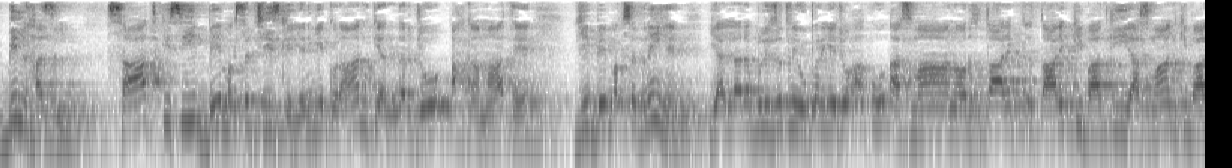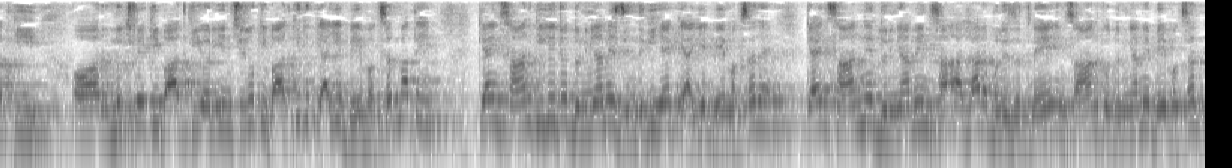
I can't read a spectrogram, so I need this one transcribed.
بالحزل، ساتھ کسی بے مقصد چیز کے۔ یعنی یہ قرآن کے اندر جو احکامات ہیں، یہ بے مقصد نہیں ہے یہ اللہ رب العزت نے اوپر یہ جو آسمان اور تارک تارک کی بات کی، آسمان کی بات کی اور نطفے کی بات کی اور ان چیزوں کی بات کی، تو کیا یہ بے مقصد باتیں ہیں؟ کیا انسان کی یہ جو دنیا میں زندگی ہے، کیا یہ بے مقصد ہے؟ کیا انسان نے دنیا میں انسان اللہ رب العزت نے انسان کو دنیا میں بے مقصد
